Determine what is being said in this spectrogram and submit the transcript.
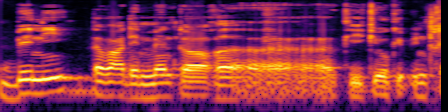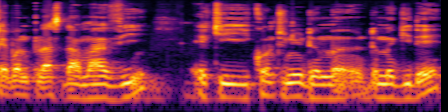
béni d'avoir des mentors euh, qui, qui occupent une très bonne place dans ma vie et qui continuent de me, de me guider.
